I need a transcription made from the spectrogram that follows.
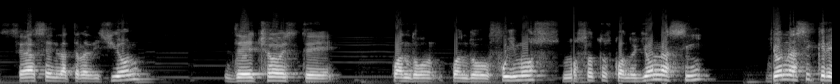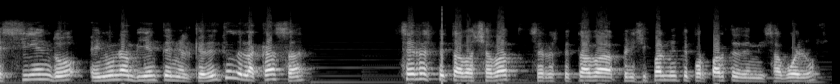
se hace en la tradición. De hecho, este, cuando, cuando fuimos nosotros, cuando yo nací, yo nací creciendo en un ambiente en el que dentro de la casa se respetaba Shabbat, se respetaba principalmente por parte de mis abuelos,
